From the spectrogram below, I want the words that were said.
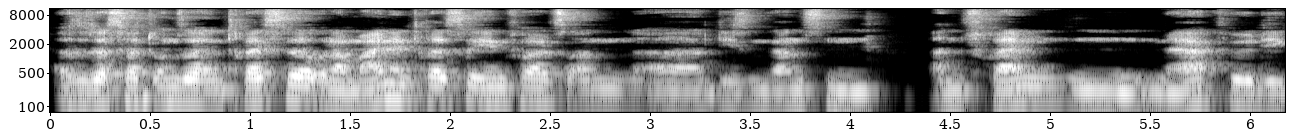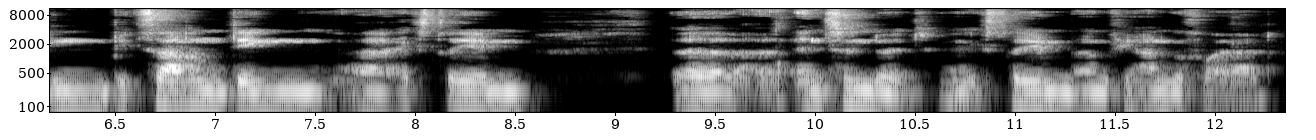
also das hat unser Interesse oder mein Interesse jedenfalls an äh, diesen ganzen, an fremden, merkwürdigen, bizarren Dingen äh, extrem äh, entzündet, extrem irgendwie angefeuert.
